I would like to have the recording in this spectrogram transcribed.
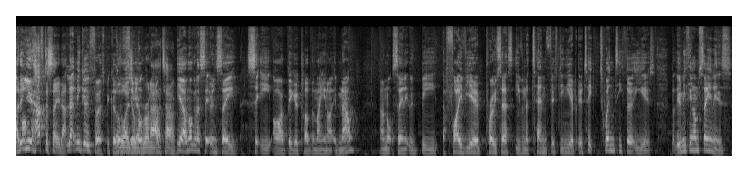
I think you have to say that. Let me go first because Otherwise you I'm get not- run out of I'm- town. Yeah, I'm not going to sit here and say City are a bigger club than Man United now. I'm not saying it would be a five-year process, even a 10, 15-year. It would take 20, 30 years. But the only thing I'm saying is,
